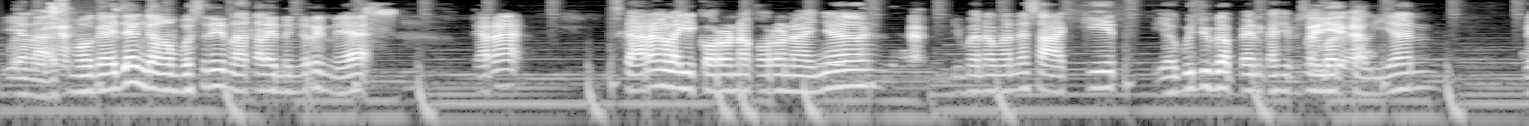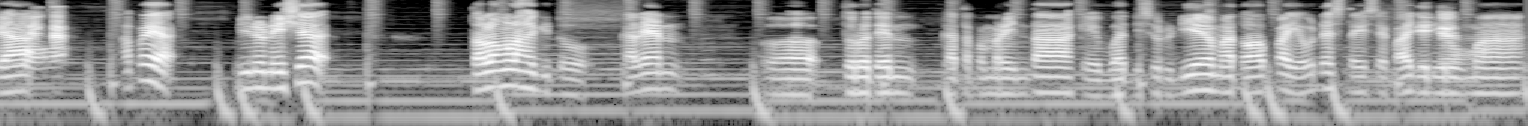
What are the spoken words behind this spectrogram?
Iyalah, semoga aja nggak ngebosenin lah kalian dengerin ya. Karena sekarang lagi corona coronanya, di mana mana sakit. Ya gue juga pengen kasih pesan Oh, buat iya. kalian. Ya apa ya di Indonesia, tolonglah gitu. Kalian eh, turutin kata pemerintah kayak buat disuruh diam atau apa ya udah stay safe aja di Iya. rumah.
